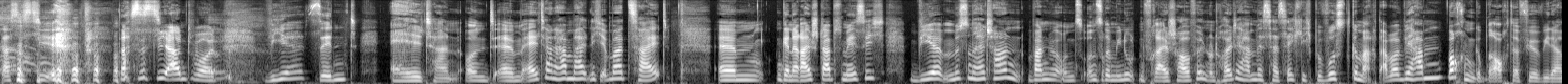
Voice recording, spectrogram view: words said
Das ist die, das ist die Antwort. Wir sind Eltern. Und ähm, Eltern haben halt nicht immer Zeit, ähm, generalstabsmäßig. Wir müssen halt schauen, wann wir uns unsere Minuten freischaufeln. Und heute haben wir es tatsächlich bewusst gemacht. Aber wir haben Wochen gebraucht dafür wieder.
